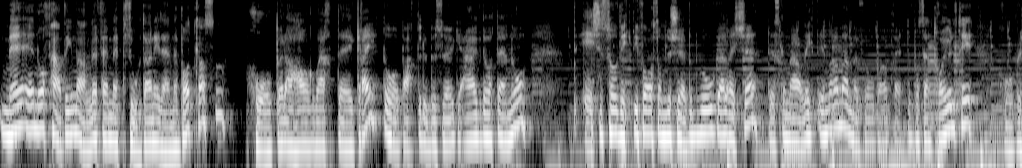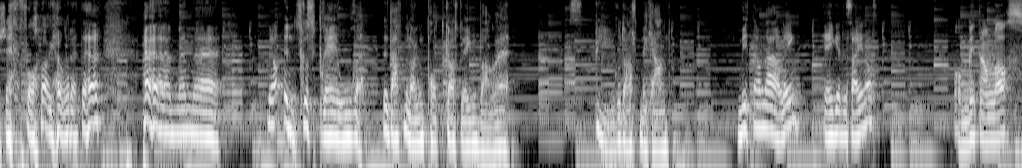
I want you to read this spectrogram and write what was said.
Vi er nå ferdig med alle fem episodene i denne podkasten. Håper det har vært eh, greit, og håper at du besøker ag.no. Det er ikke så viktig for oss om du kjøper bok eller ikke. Det skal vi ærlig innrømme. Vi får bare 30% royalty. Håper ikke forlaget hører dette her. Men eh, vi har ønsket å spre ordet. Det er derfor vi lager en podkast og egentlig bare spyr ut alt vi kan. Mitt navn er Erling. Jeg er designer. Og mitt navn er Lars,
